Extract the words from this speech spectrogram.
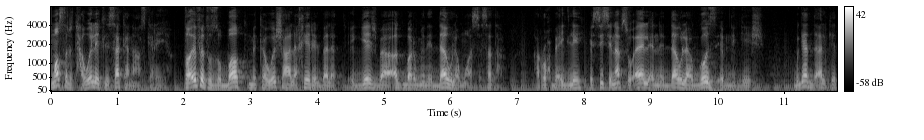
مصر اتحولت لسكنة عسكرية. طائفة الضباط مكوشة على خير البلد. الجيش بقى أكبر من الدولة ومؤسساتها هنروح بعيد ليه؟ السيسي نفسه قال إن الدولة جزء من الجيش. بجد قال كده.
